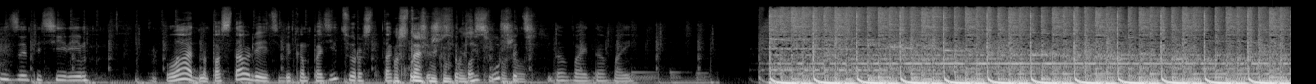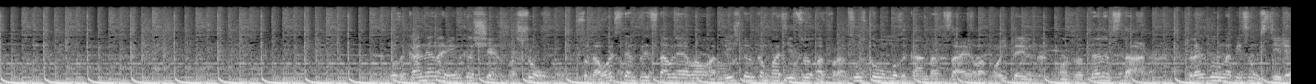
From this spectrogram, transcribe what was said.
Из этой серии. Ладно, поставлю я тебе композицию, раз ты так Поставь мне хочешь всё композицию, послушать. Давай, давай. Музыкальная новинка Щенва Шоу. С удовольствием представляю вам отличную композицию от французского музыканта Царила Ольтевина, он же Денеп Star. Трек был написан в стиле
